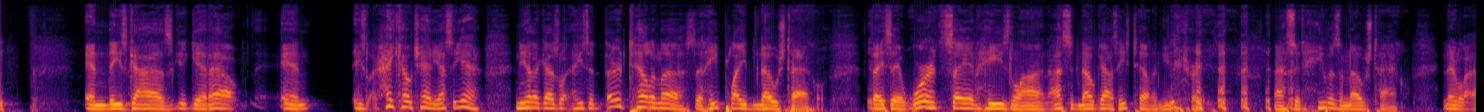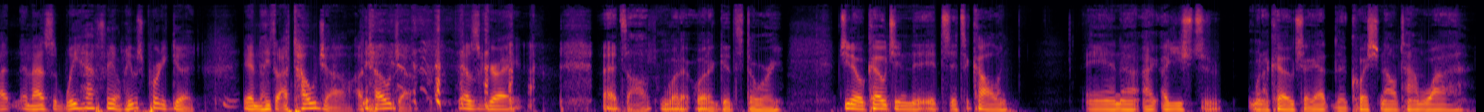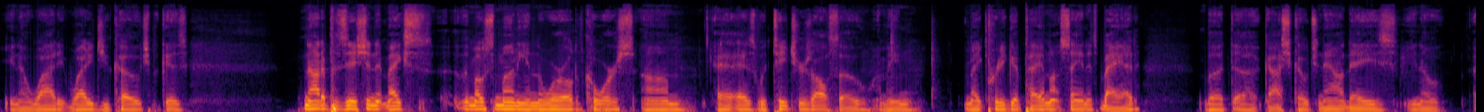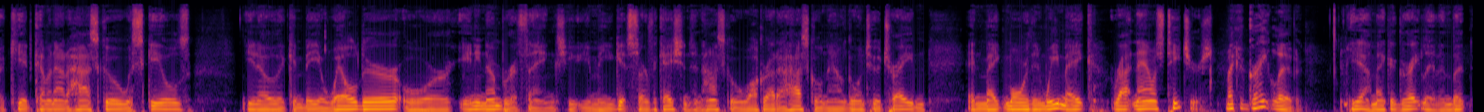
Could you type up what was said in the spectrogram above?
and these guys get out, and he's like, "Hey, Coach Heady." I said, "Yeah." And the other guys, like, he said, "They're telling us that he played nose tackle." They said, "We're saying he's lying." I said, "No, guys, he's telling you the truth." I said, "He was a nose tackle," and they're like, and I said, "We have film. He was pretty good." And he said, "I told y'all. I told y'all." that was great. That's awesome. What a, what a good story. But you know, coaching it's it's a calling, and uh, I, I used to when I coached, I got the question all the time, "Why?" You know, why did why did you coach? Because not a position that makes the most money in the world, of course. Um, as with teachers, also, I mean, make pretty good pay. I'm not saying it's bad, but uh, gosh, coach, nowadays, you know, a kid coming out of high school with skills, you know, that can be a welder or any number of things. You, you mean you get certifications in high school, walk right out of high school now and go into a trade and, and make more than we make right now as teachers. Make a great living. Yeah, make a great living. But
